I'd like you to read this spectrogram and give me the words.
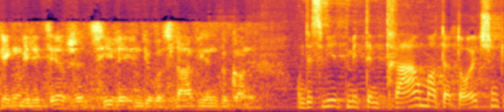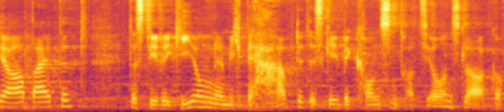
gegen militärische Ziele in Jugoslawien begonnen. Und es wird mit dem Trauma der Deutschen gearbeitet, dass die Regierung nämlich behauptet, es gebe Konzentrationslager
